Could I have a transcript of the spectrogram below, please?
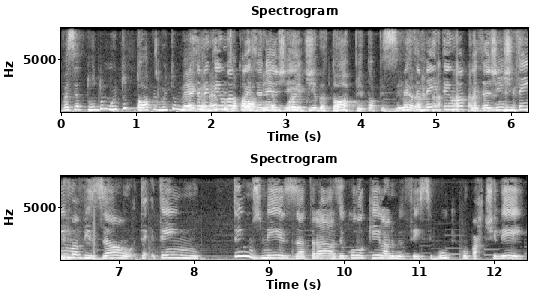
vai ser tudo muito top, muito mega, também né? tem uma coisa, né, gente? proibida, top, topzera. Mas também tem uma coisa, a gente tem uma visão, te- tem, tem uns meses atrás, eu coloquei lá no meu Facebook, compartilhei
